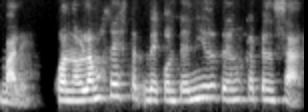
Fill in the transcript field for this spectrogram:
Vale, cuando hablamos de, de contenido tenemos que pensar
